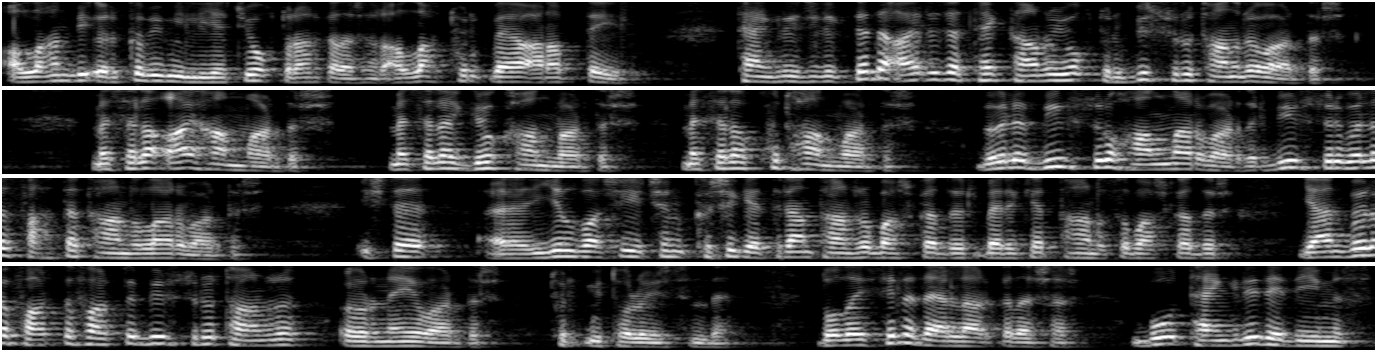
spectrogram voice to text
Allah'ın bir ırkı bir milliyeti yoktur arkadaşlar. Allah Türk veya Arap değil. Tengricilikte de ayrıca tek tanrı yoktur. Bir sürü tanrı vardır. Mesela Ayhan vardır. Mesela Gökhan vardır. Mesela Kuthan vardır. Böyle bir sürü hanlar vardır. Bir sürü böyle sahte tanrılar vardır. İşte e, yılbaşı için kışı getiren tanrı başkadır, bereket tanrısı başkadır. Yani böyle farklı farklı bir sürü tanrı örneği vardır Türk mitolojisinde. Dolayısıyla değerli arkadaşlar bu Tengri dediğimiz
